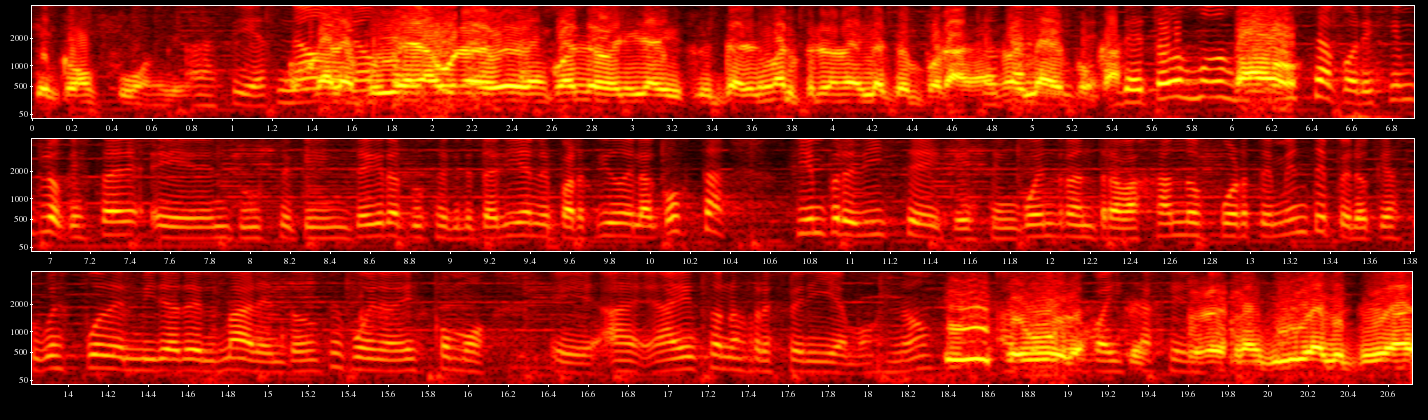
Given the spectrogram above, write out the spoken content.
que confunde. Así es. No, Ojalá pudiera uno de vez en cuando venir a disfrutar del mar, pero no es la temporada, no es la época. De todos modos, Marisa, por ejemplo, que está eh, en tu, que integra tu secretaría en el Partido de la Costa, siempre dice que se encuentran trabajando fuertemente, pero que a su vez pueden mirar el mar. Entonces, bueno, es como eh, a, eso nos referíamos, ¿no? Sí, seguro. Paisaje la tranquilidad que te da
